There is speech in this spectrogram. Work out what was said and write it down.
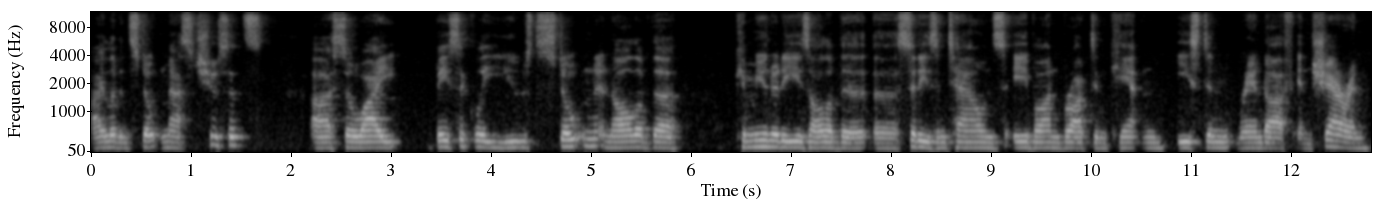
I live in Stoughton, Massachusetts, uh, so I basically used Stoughton and all of the communities, all of the uh, cities and towns, Avon, Brockton, Canton, Easton, Randolph, and Sharon.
